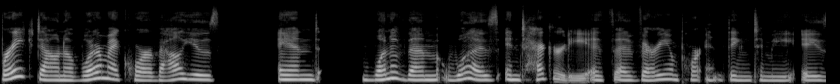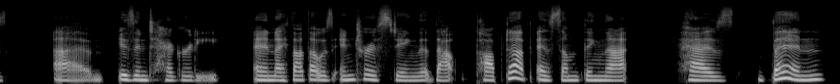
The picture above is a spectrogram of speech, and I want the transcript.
breakdown of what are my core values. And one of them was integrity. It's a very important thing to me is um, is integrity. And I thought that was interesting that that popped up as something that has been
